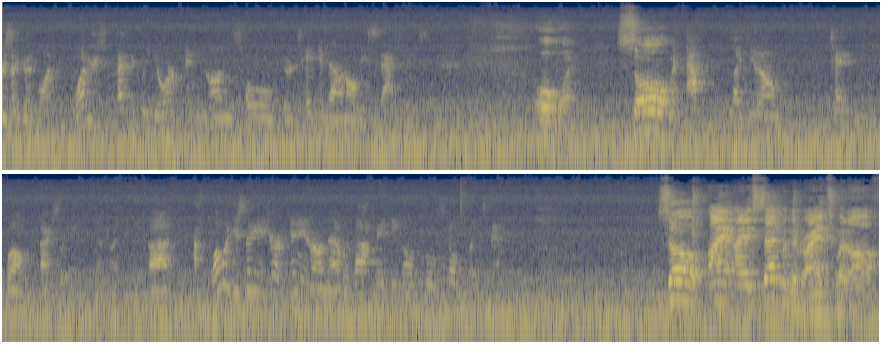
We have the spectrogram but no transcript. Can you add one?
here's a good one. What is technically your opinion on this whole? They're taking down all these statues Oh boy. So without, like you know, ta- well, actually. Uh, what would you say is your opinion on that without making all the little snowflakes mad? So I, I said when the riots went off,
